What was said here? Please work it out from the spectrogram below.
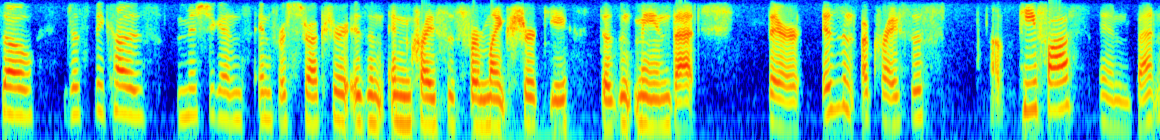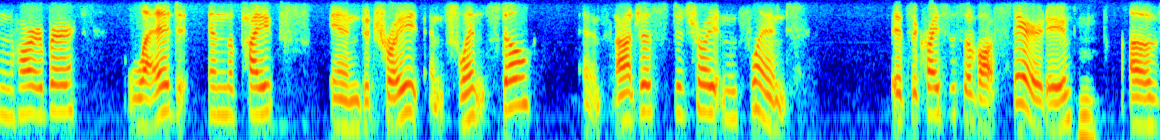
So, just because Michigan's infrastructure isn't in crisis for Mike Shirkey doesn't mean that there isn't a crisis of PFAS in Benton Harbor, lead in the pipes in Detroit and Flint still. And it's not just Detroit and Flint. It's a crisis of austerity, of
